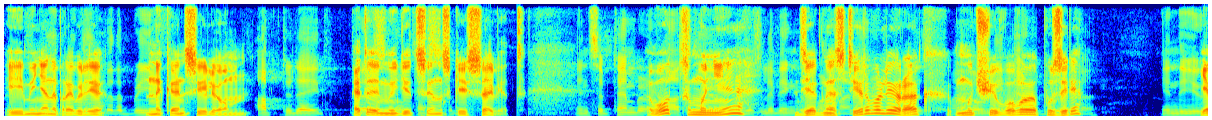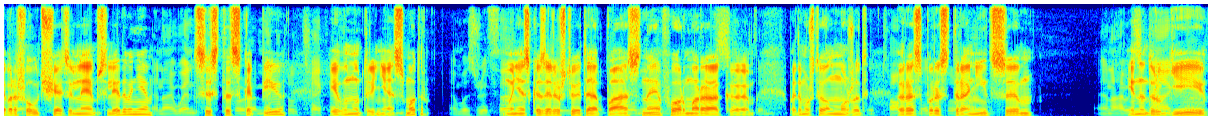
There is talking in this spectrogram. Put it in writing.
и меня направили на консилиум. Это медицинский совет. Вот мне диагностировали рак мочевого пузыря. Я прошел тщательное обследование, цистоскопию и внутренний осмотр. Мне сказали, что это опасная форма рака, потому что он может распространиться и на другие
